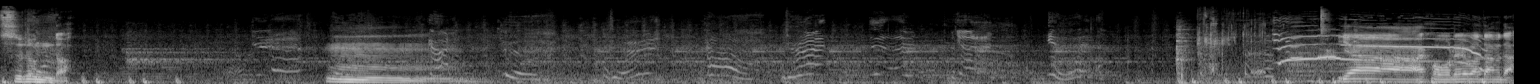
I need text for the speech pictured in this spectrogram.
するんだ。うん。いやこれはダメだ。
